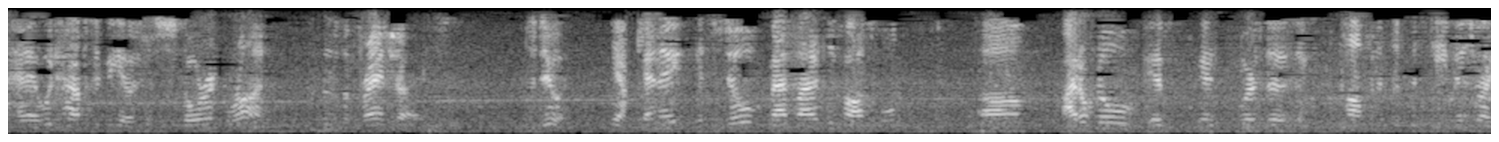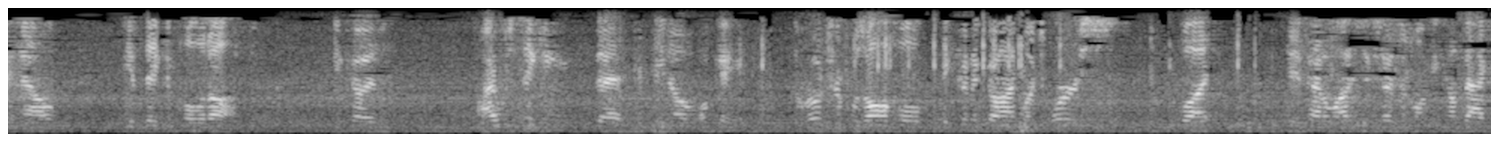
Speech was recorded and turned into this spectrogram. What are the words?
and it would have to be a historic run for the franchise to do it. Yeah. Can they? It's still mathematically possible. Um, I don't know if, if where the, the confidence of the team is right now, if they can pull it off. Because I was thinking that you know, okay, the road trip was awful. It couldn't have gone much worse, but they've had a lot of success at home. You come back,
